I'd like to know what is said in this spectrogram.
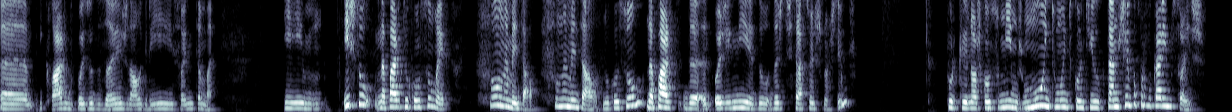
Uh, e claro, depois o desejo da alegria e sonho também. E isto, na parte do consumo, é fundamental. Fundamental no consumo, na parte, de, hoje em dia, do, das distrações que nós temos, porque nós consumimos muito, muito conteúdo que está-nos sempre a provocar emoções.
